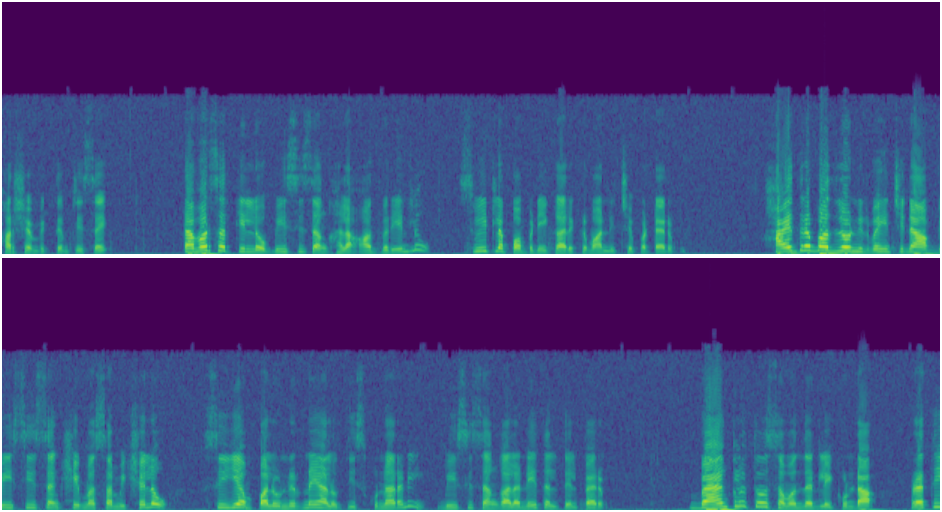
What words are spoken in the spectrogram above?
హర్షం వ్యక్తం చేశాయి. టవర్ సర్కిల్లో బీసీ సంఘాల ఆధ్వర్యంలో స్వీట్ల పంపిణీ కార్యక్రమాన్ని చేపట్టారు. హైదరాబాద్లో నిర్వహించిన బీసీ సంక్షేమ సమీక్షలో సీఎం పలు నిర్ణయాలు తీసుకున్నారని బీసీ సంఘాల నేతలు తెలిపారు. బ్యాంకులతో సంబంధం లేకుండా ప్రతి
